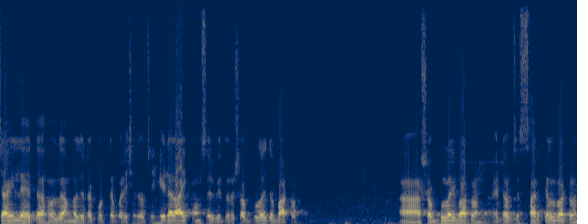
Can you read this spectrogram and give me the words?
চাইলে তাহলে আমরা যেটা করতে পারি সেটা হচ্ছে হেডার আইকনসের ভিতরে সবগুলোই তো বাটন সবগুলোই বাটন এটা হচ্ছে সার্কেল বাটন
